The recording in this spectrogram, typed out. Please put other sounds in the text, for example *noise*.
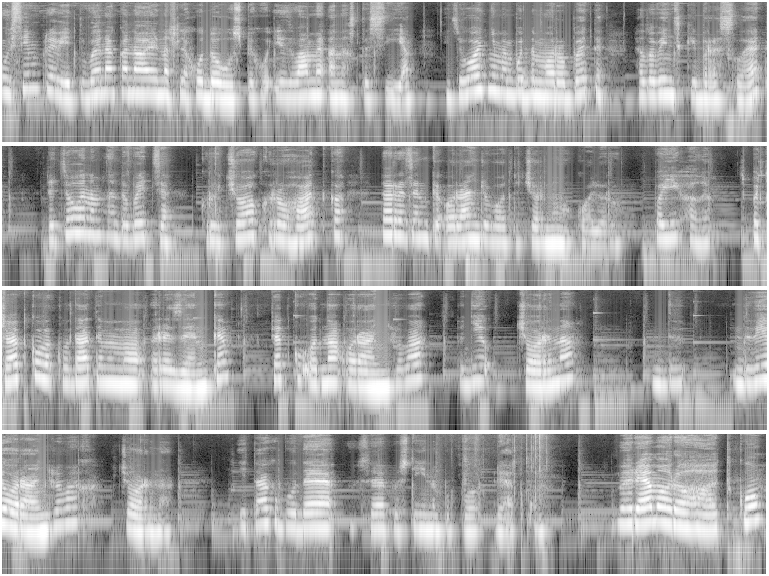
Усім привіт! Ви на каналі на шляху до успіху і з вами Анастасія. І сьогодні ми будемо робити геловінський браслет. Для цього нам знадобиться крючок, рогатка та резинки оранжевого та чорного кольору. Поїхали! Спочатку викладатимемо резинки. Спочатку одна оранжева, тоді чорна, дві оранжевих, чорна. І так буде все постійно по порядку. Беремо рогатку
